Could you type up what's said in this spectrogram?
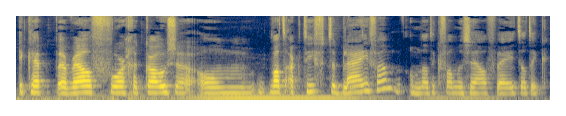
ik heb er wel voor gekozen om wat actief te blijven. Omdat ik van mezelf weet dat ik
